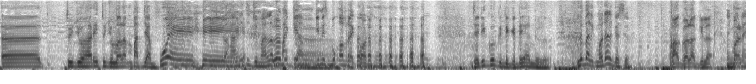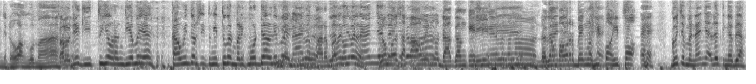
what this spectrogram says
eh, tujuh hari tujuh malam empat jam. Wih. Tujuh hari, tujuh malam, Lo empat bikin jam. Guinness Book of Record. Jadi gue gede-gedean dulu. Lu balik modal gak sih? Kagak lah gila. Nanya-nanya doang gue mah. Kalau dia gitu ya orang dia mah ya. Kawin tuh harus hitung-hitungan balik modal dia mah. Iya, nanya. Gila, parah banget dia nanya, Lo nggak nanya usah doang. kawin lo dagang casingnya lo sana. Dagang power bank lo hipo hipo. Eh, gue cuma nanya lu tinggal bilang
